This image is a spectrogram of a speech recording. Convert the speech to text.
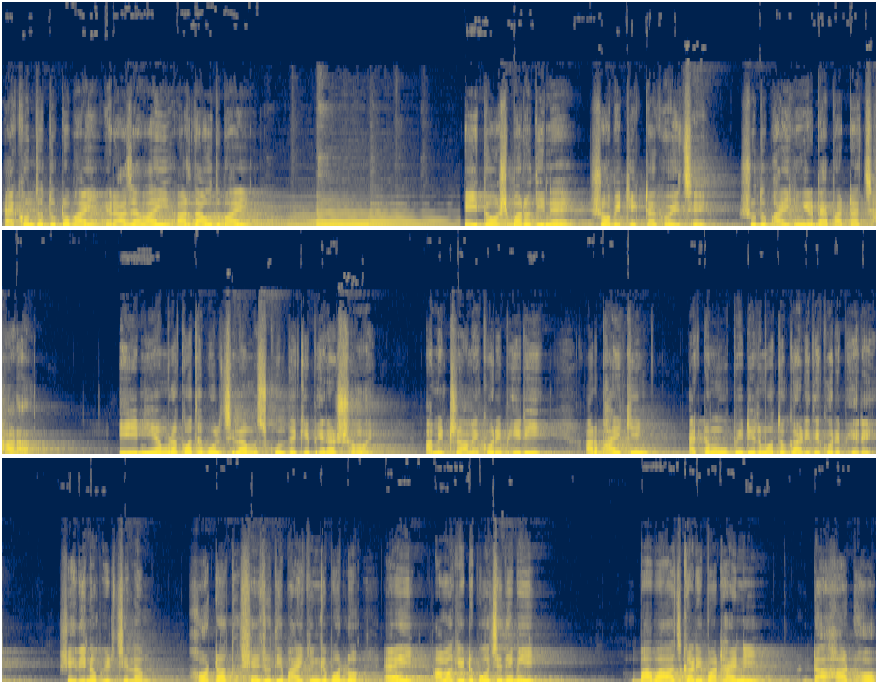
এখন তো দুটো ভাই, রাজা ভাই আর দাউদ ভাই। এই দশ বারো দিনে সবই ঠিকঠাক হয়েছে। শুধু ভাইকিংয়ের ব্যাপারটা ছাড়া। এই নিয়ে আমরা কথা বলছিলাম স্কুল থেকে ফেরার সময়। আমি ট্রামে করে ফিরি আর ভাইকিং একটা মোপেডের মতো গাড়িতে করে ফেরে। সেদিনও ফিরছিলাম। হঠাৎ সে যদি ভাইকিংকে বলল, এই, আমাকে একটু পৌঁছে দিবি? বাবা, আজ গাড়ি পাঠায়নি। ডাহা ঢপ।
